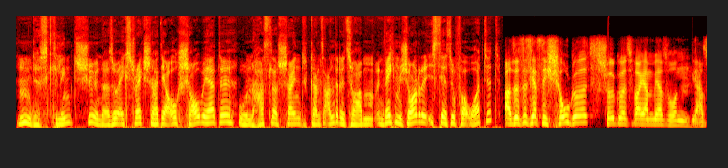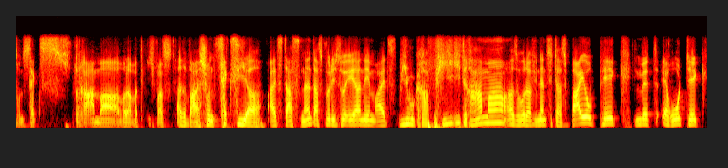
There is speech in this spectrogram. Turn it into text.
Hm, das klingt schön. Also Extraction hat ja auch Schauwerte und Hustler scheint ganz andere zu haben. In welchem Genre ist der so verortet? Also es ist jetzt nicht Showgirls. Showgirls war ja mehr so ein, ja, so ein Sexdrama oder was ich was. Also war es schon sexier als das, ne? Das würde ich so eher nehmen als Biografie-Drama, also oder wie nennt sich das? Biopic mit Erotik,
